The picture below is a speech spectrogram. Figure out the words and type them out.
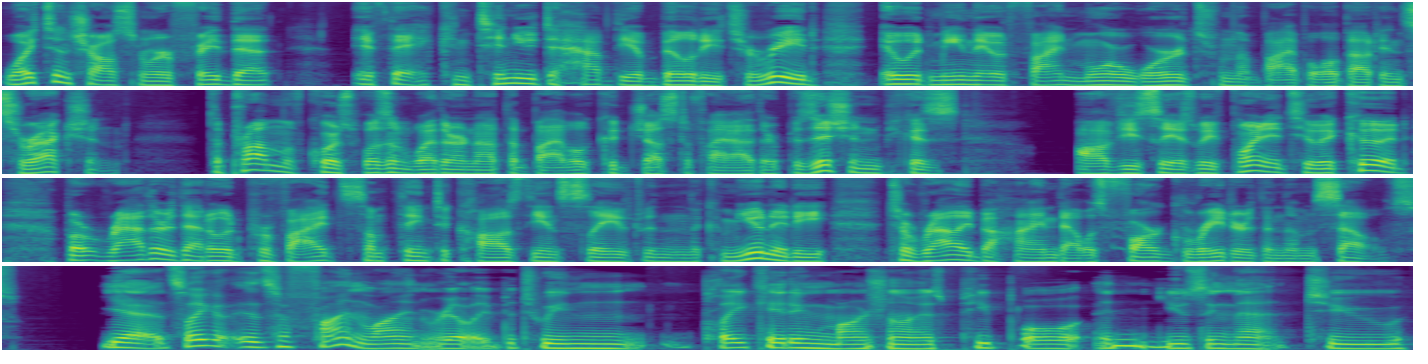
Whites in Charleston were afraid that if they continued to have the ability to read, it would mean they would find more words from the Bible about insurrection. The problem, of course, wasn't whether or not the Bible could justify either position, because obviously, as we've pointed to, it could, but rather that it would provide something to cause the enslaved within the community to rally behind that was far greater than themselves. Yeah, it's like it's a fine line, really, between placating marginalized people and using that to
